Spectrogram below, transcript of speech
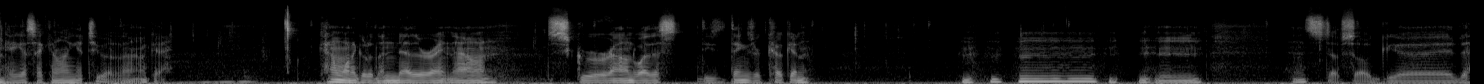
Okay, I guess I can only get two out of that. Okay. Kind of want to go to the nether right now and screw around while this these things are cooking. that stuff's all good.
